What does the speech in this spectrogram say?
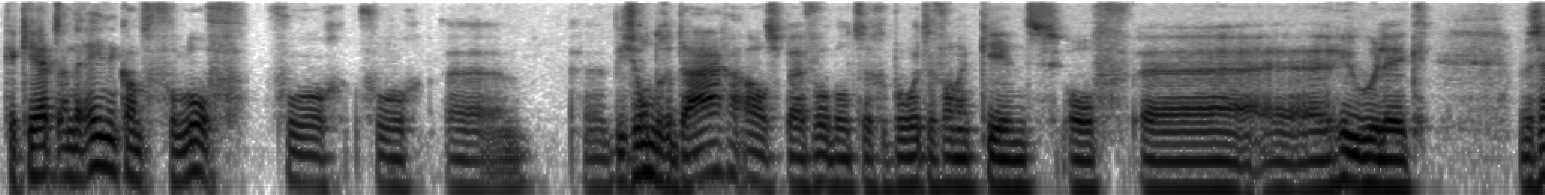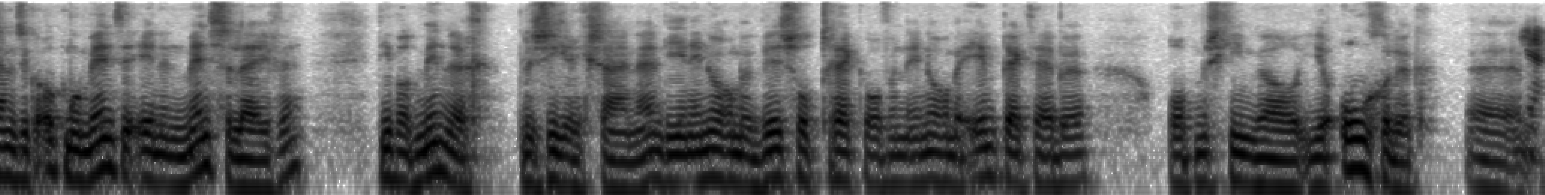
kijk, je hebt aan de ene kant verlof voor, voor ehm, eh, bijzondere dagen, als bijvoorbeeld de geboorte van een kind of eh, eh, huwelijk. Maar er zijn natuurlijk ook momenten in een mensenleven die wat minder plezierig zijn, hè, die een enorme wissel trekken of een enorme impact hebben op misschien wel je ongeluk. eh, Ja.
